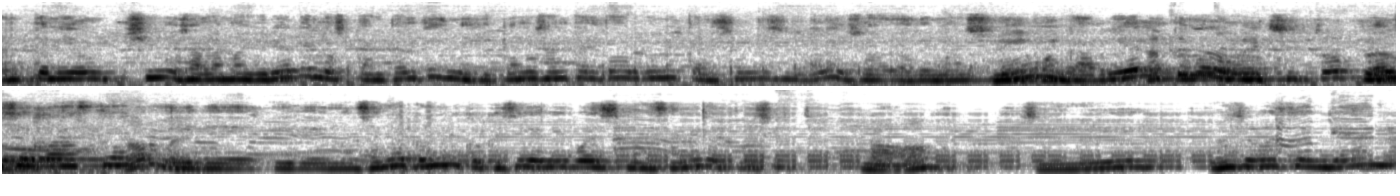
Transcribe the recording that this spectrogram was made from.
Han tenido un chingo, o sea, la mayoría de los cantantes mexicanos han cantado alguna canción de esos güeyes, o sea, además Sí, de Juan Gabriel, ha tenido un éxito, pero Sebastián y de, y de Manzanero, que el único que sigue vivo es Manzanero, por cierto. No, Sí, Joan Sebastián ya, ¿no?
